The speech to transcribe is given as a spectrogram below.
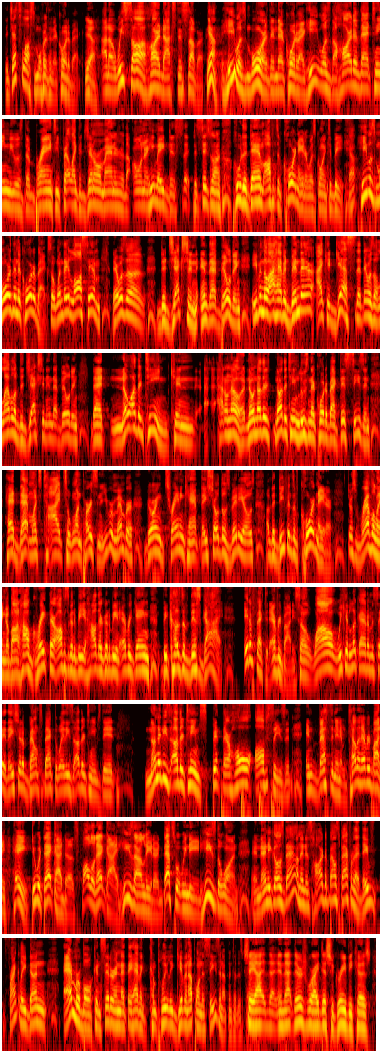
the Jets lost more than their quarterback. Yeah. I know. We saw Hard Knocks this summer. Yeah. He was more than their quarterback. He was the heart of that team. He was the brains. He felt like the general manager, the owner. He made decisions on who the damn offensive coordinator was going to be. Yeah. He was more than the quarterback. So when they lost him, there was a dejection in that building. Even though I haven't been there, I could guess that there was a level of dejection in that building that no other team can, I don't know, no other, no other team losing their quarterback this season season had that much tied to one person. And you remember during training camp, they showed those videos of the defensive coordinator just reveling about how great their offense is going to be and how they're going to be in every game because of this guy it affected everybody. So while we can look at them and say they should have bounced back the way these other teams did, None of these other teams spent their whole offseason investing in him, telling everybody, hey, do what that guy does. Follow that guy. He's our leader. That's what we need. He's the one. And then he goes down, and it's hard to bounce back from that. They've frankly done admirable considering that they haven't completely given up on the season up until this point. See, I, that, and that there's where I disagree because –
